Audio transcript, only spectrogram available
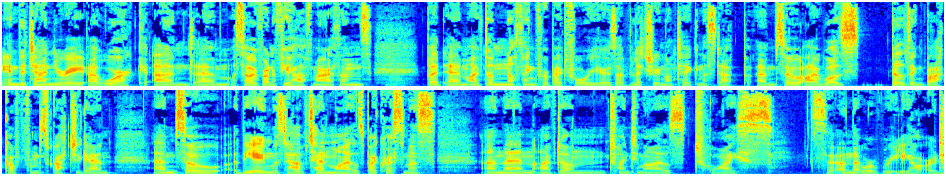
in the January at work. And um, so I've run a few half marathons, but um, I've done nothing for about four years. I've literally not taken a step. Um, so I was building back up from scratch again. Um, so the aim was to have 10 miles by Christmas. And then I've done 20 miles twice. So, and that were really hard.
